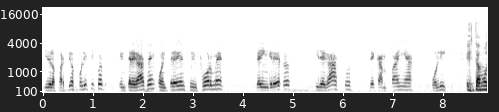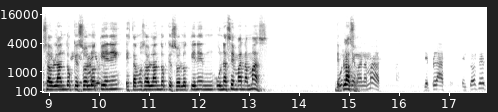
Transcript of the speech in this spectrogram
y de los partidos políticos, entregasen o entreguen su informe de ingresos y de gastos de campaña política. Estamos hablando que solo tienen, estamos hablando que solo tienen una semana más de plazo. Una semana más de plazo. Entonces,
